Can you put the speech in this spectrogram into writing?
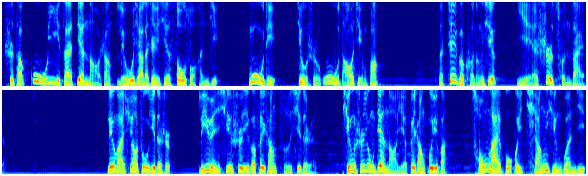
是他故意在电脑上留下了这些搜索痕迹，目的就是误导警方。那这个可能性也是存在的。另外需要注意的是，李允熙是一个非常仔细的人，平时用电脑也非常规范，从来不会强行关机，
